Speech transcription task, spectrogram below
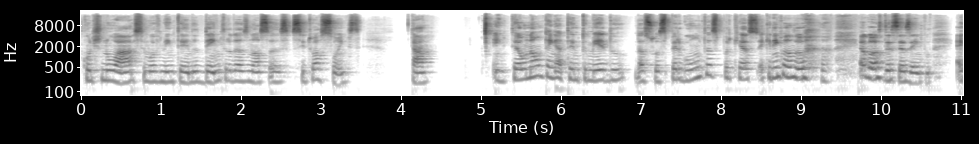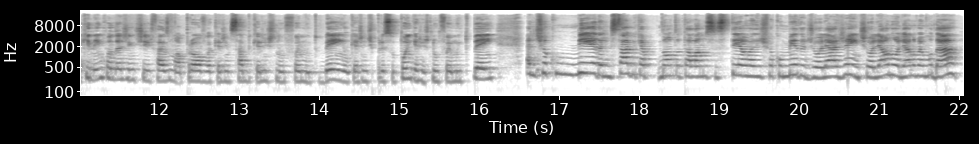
continuar se movimentando dentro das nossas situações, tá? Então não tenha tanto medo das suas perguntas, porque é que nem quando. eu gosto desse exemplo. É que nem quando a gente faz uma prova que a gente sabe que a gente não foi muito bem, ou que a gente pressupõe que a gente não foi muito bem. A gente fica com medo, a gente sabe que a nota tá lá no sistema, a gente fica com medo de olhar. Gente, olhar ou não olhar não vai mudar.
